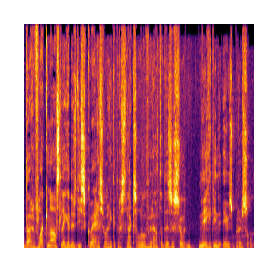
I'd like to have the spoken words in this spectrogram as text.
daar vlak naast liggen dus die squares waar ik het er straks al over had. Dat is een soort 19e eeuws Brussel.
